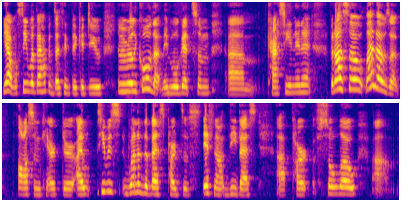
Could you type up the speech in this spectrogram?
yeah, we'll see what that happens. I think they could do something really cool with that. Maybe we'll get some um, Cassian in it. But also, Lando Lando's a awesome character. I he was one of the best parts of, if not the best uh, part of Solo. Um,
